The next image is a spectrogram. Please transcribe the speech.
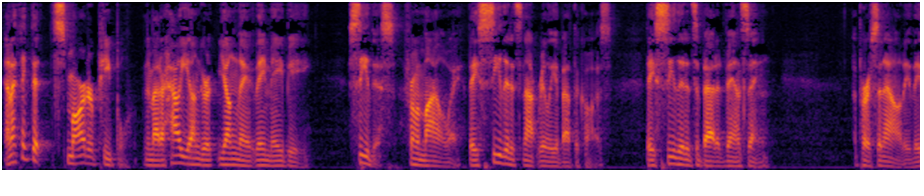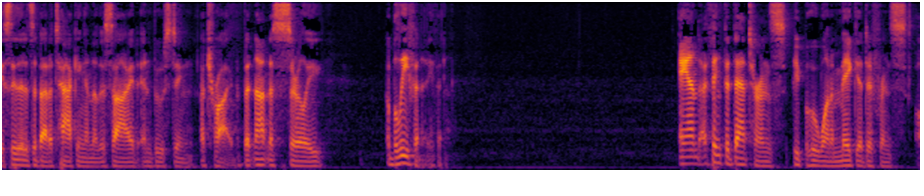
And I think that smarter people, no matter how younger, young they, they may be, see this from a mile away. They see that it's not really about the cause. They see that it's about advancing a personality. They see that it's about attacking another side and boosting a tribe, but not necessarily a belief in anything. And I think that that turns people who want to make a difference, uh,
